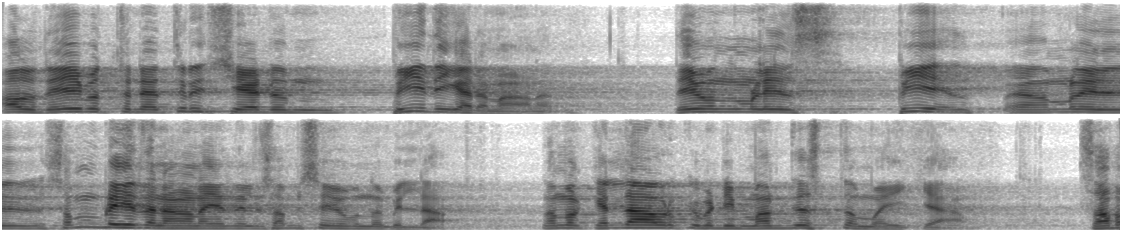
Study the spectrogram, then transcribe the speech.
അത് ദൈവത്തിന് തീർച്ചയായിട്ടും പ്രീതികരമാണ്. ദൈവം നമ്മളിൽ നമ്മളിൽ സംപ്രീതനാണ് എന്നതിൽ സംശയമൊന്നുമില്ല. നമുക്ക് എല്ലാവർക്കും വേണ്ടി മധ്യസ്ഥം വഹിക്കാം. സഭ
